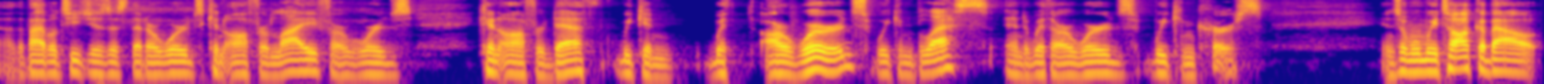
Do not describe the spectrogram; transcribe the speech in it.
Uh, the Bible teaches us that our words can offer life, our words can offer death. We can, with our words, we can bless, and with our words, we can curse. And so when we talk about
